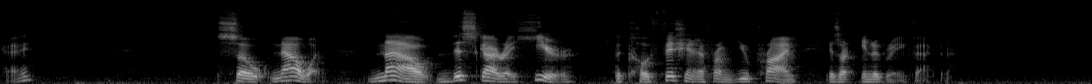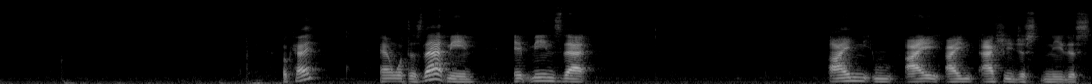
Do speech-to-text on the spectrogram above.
Okay. So now what? Now this guy right here, the coefficient from u prime is our integrating factor. Okay? And what does that mean? It means that I, I, I actually just need this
